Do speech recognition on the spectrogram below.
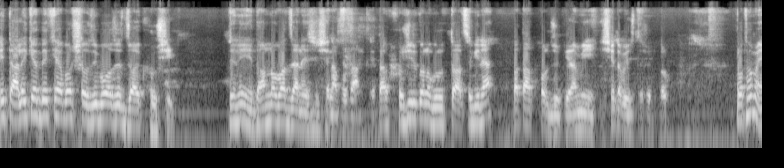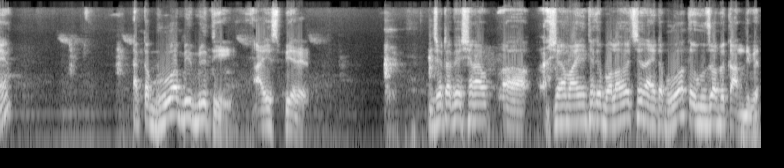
এই তালিকা দেখে আবার সজীব অজের জয় খুশি তিনি ধন্যবাদ জানিয়েছি সেনাপ্রধানকে। তার খুশির কোনো গুরুত্ব আছে কিনা বা তাৎপর্য কি, আমি সেটা বিশ্লেষণ করব। প্রথমে একটা ভুয়া বিবৃতি আইএসপিআর এর যেটাকে সেনা সেনাবাহিনী থেকে বলা হয়েছে না, এটা ভুয়া, কেউ গুজবে, কান দিবেন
